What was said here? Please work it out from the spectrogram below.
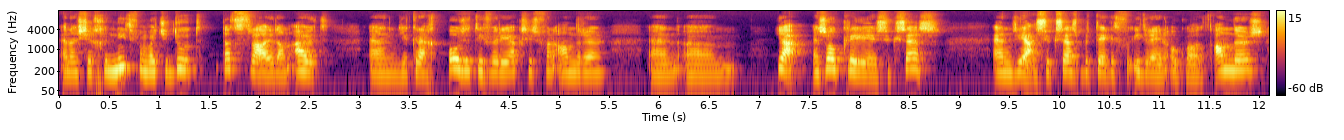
En als je geniet van wat je doet, dat straal je dan uit. En je krijgt positieve reacties van anderen. En ehm, ja, en zo creëer je succes. En ja, succes betekent voor iedereen ook wel wat anders.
